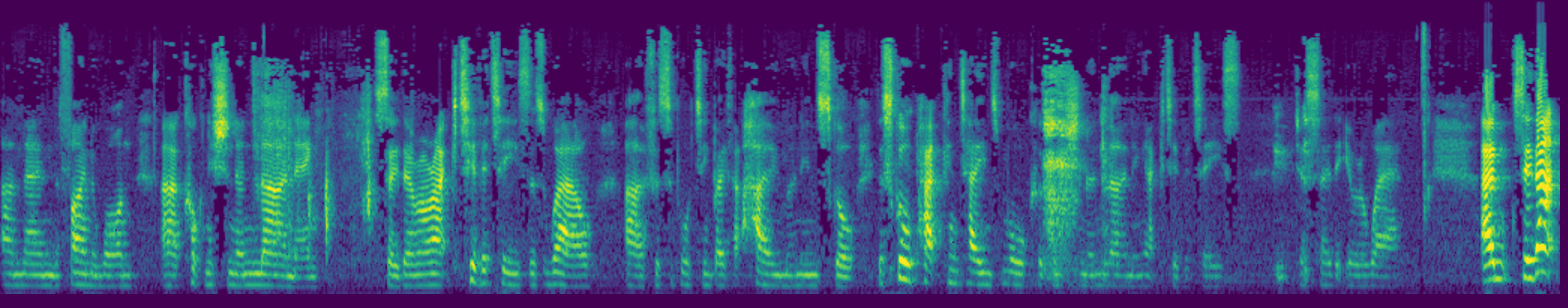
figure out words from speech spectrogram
And then the final one, uh, cognition and learning. So there are activities as well uh, for supporting both at home and in school. The school pack contains more cognition and learning activities, just so that you're aware. Um, so that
